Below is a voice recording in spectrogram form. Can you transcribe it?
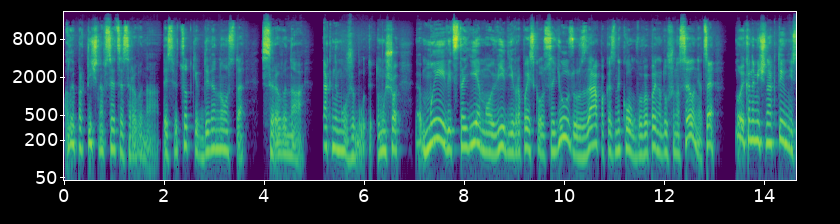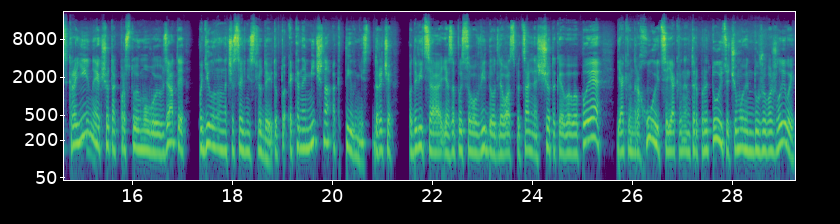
Але практично все це сировина. Десь відсотків 90 сировина. Так не може бути, тому що ми відстаємо від Європейського Союзу за показником ВВП на душу населення. Це ну, економічна активність країни, якщо так простою мовою взяти, поділена на чисельність людей. Тобто економічна активність. До речі, подивіться, я записував відео для вас спеціально, що таке ВВП, як він рахується, як він інтерпретується, чому він дуже важливий.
